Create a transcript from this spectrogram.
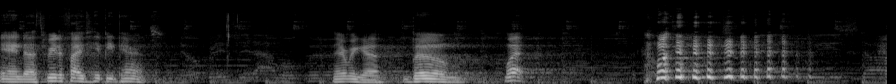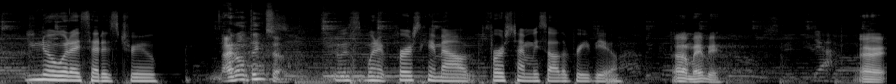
and uh, three to five hippie parents. There we go. Boom. What? You know what I said is true. I don't think so. It was when it first came out, first time we saw the preview. Oh, maybe. Yeah. All right.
